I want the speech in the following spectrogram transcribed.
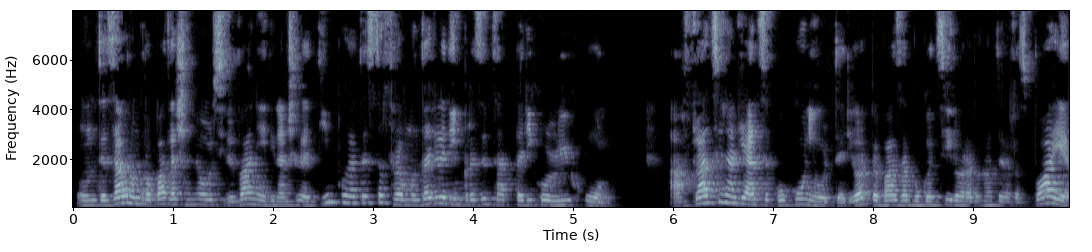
Un tezaur îngropat la șineul Silvaniei din acele timpuri atestă frământările din prezența pericolului hun. Aflați în alianță cu hunii ulterior, pe baza bogăților adunate în războaie,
